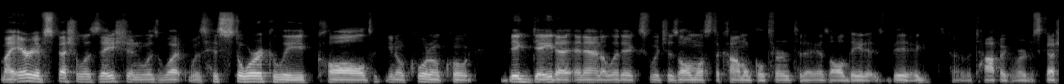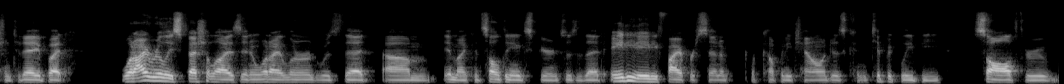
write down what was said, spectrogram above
my area of specialization was what was historically called, you know, quote unquote, big data and analytics, which is almost a comical term today, as all data is big. It's kind of the topic of our discussion today. But what I really specialize in and what I learned was that um, in my consulting experiences that 80 to 85% of, of company challenges can typically be solved through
